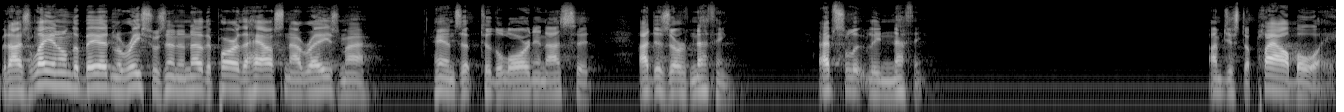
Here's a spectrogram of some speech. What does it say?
But I was laying on the bed, and Larice was in another part of the house, and I raised my hands up to the Lord, and I said, I deserve nothing, absolutely nothing. I'm just a plowboy.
